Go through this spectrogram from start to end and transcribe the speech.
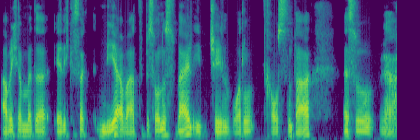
Aber ich habe mir da ehrlich gesagt mehr erwartet, besonders weil eben Jalen Waddle draußen war. Also, ja,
